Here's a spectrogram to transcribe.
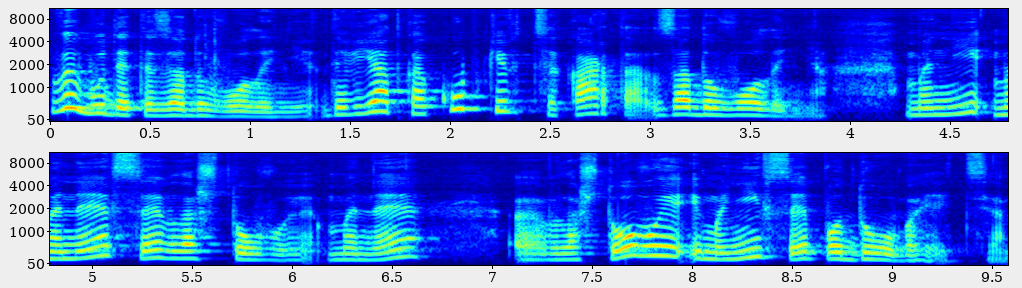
Ви будете задоволені. Дев'ятка кубків це карта задоволення. Мені, мене все влаштовує. Мене е, влаштовує і мені все подобається.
